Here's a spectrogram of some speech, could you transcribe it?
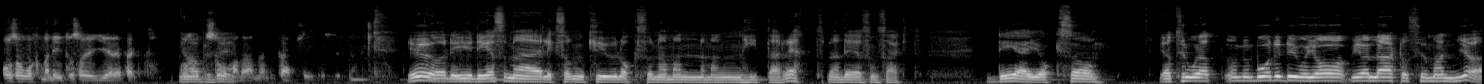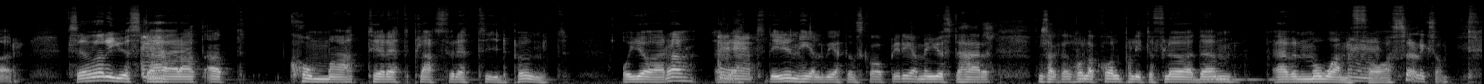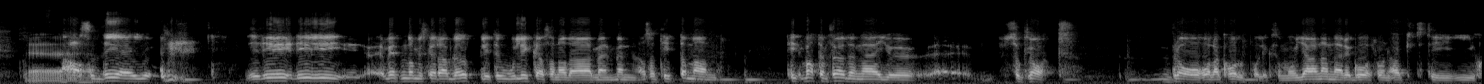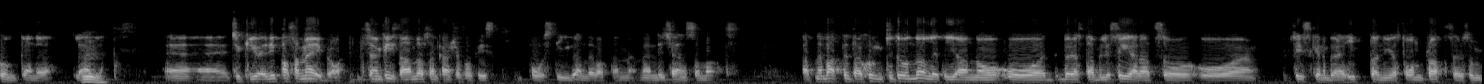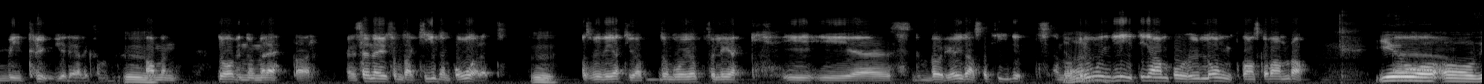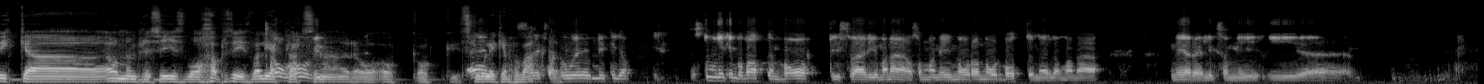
och så åker man dit och så ger det effekt. Ja, precis. står man där med Jo, och det är ju det som är liksom kul också när man, när man hittar rätt. Men det är som sagt, det är ju också... Jag tror att ja, men både du och jag, vi har lärt oss hur man gör. Sen är det just det här att, att komma till rätt plats för rätt tidpunkt och göra mm. rätt. Det är ju en hel vetenskap i det. Men just det här, som sagt, att hålla koll på lite flöden, mm. även månfaser liksom. Eh, alltså det är ju... Det, det, det, jag vet inte om vi ska rabbla upp lite olika sådana där, men, men alltså tittar man... Vattenflöden är ju eh, såklart bra att hålla koll på liksom, och gärna när det går från högt till i sjunkande läge. Mm. Eh, tycker jag, det passar mig bra. Sen finns det andra som kanske får fisk på stigande vatten, men det känns som att, att när vattnet har sjunkit undan lite grann och, och börjar stabiliseras och, och fiskarna börjar hitta nya ståndplatser som blir trygg i det. Liksom. Mm. Ja, men då har vi nummer ett där. Sen är det ju som sagt tiden på året. Mm. Alltså, vi vet ju att de går upp för lek i... i de börjar ju ganska tidigt. Ändå. Ja. Beror lite grann på hur långt man ska vandra. Jo, eh. och vilka... Ja, men precis vad, precis, vad lekplatserna är och, och, och storleken på vatten. Grann, storleken på vatten, vart i Sverige man är. Alltså om man är i norra Norrbotten eller om man är nere liksom i, i eh,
